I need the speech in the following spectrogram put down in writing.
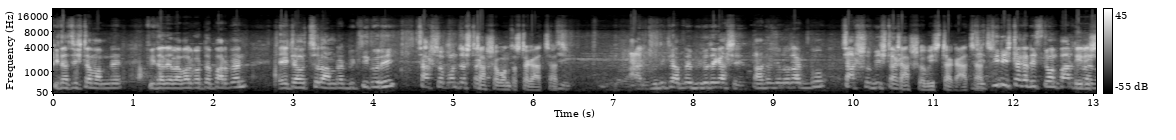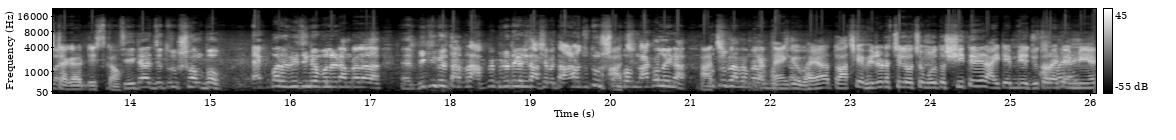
ফিতা সিস্টেম আপনি ফিতা দিয়ে ব্যবহার করতে পারবেন। এটা হচ্ছে আমরা বিক্রি করি চারশো পঞ্চাশ টাকা। চারশো পঞ্চাশ টাকা আচ্ছা আচ্ছা। আর যদি কি আপনার ভিডিও থেকে আসে তাদের জন্য রাখব চারশো বিশ টাকা। চারশো বিশ টাকা আচ্ছা আচ্ছা। তিরিশ টাকা ডিসকাউন্ট পার তিরিশ টাকা ডিসকাউন্ট যেটা যতটুকু সম্ভব। একবার রিজনেবল এটা আমরা বিক্রি করি তারপরে আপনার ভিডিও থেকে যদি আসবে তার আর সম্ভব আচ্ছা। না করলেই না ততটুকু লাভ আমরা রাখব থ্যাংক ইউ ভাইয়া। তো আজকে ভিডিওটা ছিল হচ্ছে মূলত শীতের আইটেম নিয়ে জুতোর আইটেম নিয়ে।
